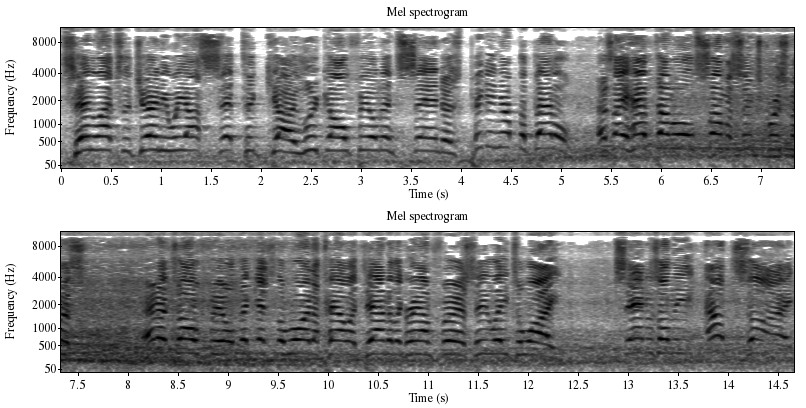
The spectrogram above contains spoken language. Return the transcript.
Ten laps of the journey, we are set to go. Luke Oldfield and Sanders picking up the battle as they have done all summer since Christmas. And it's Oldfield that gets the rider power down to the ground first. He leads away. Sanders on the outside,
